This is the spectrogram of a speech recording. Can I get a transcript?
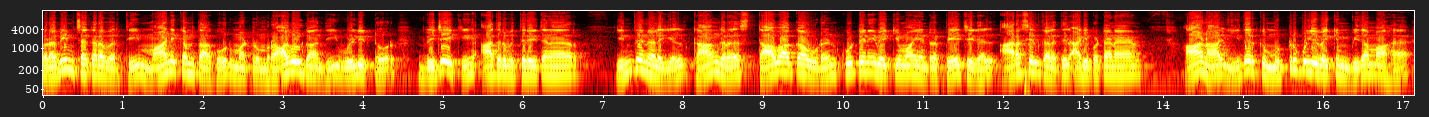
பிரவீன் சக்கரவர்த்தி மாணிக்கம் தாக்கூர் மற்றும் ராகுல் காந்தி உள்ளிட்டோர் விஜய்க்கு ஆதரவு தெரிவித்தனர். இந்த நிலையில் காங்கிரஸ் தாவாக்காவுடன் கூட்டணி வைக்குமா என்ற பேச்சுகள் அரசியல் களத்தில் அடிபட்டன. ஆனால் இதற்கு முற்றுப்புள்ளி வைக்கும் விதமாக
